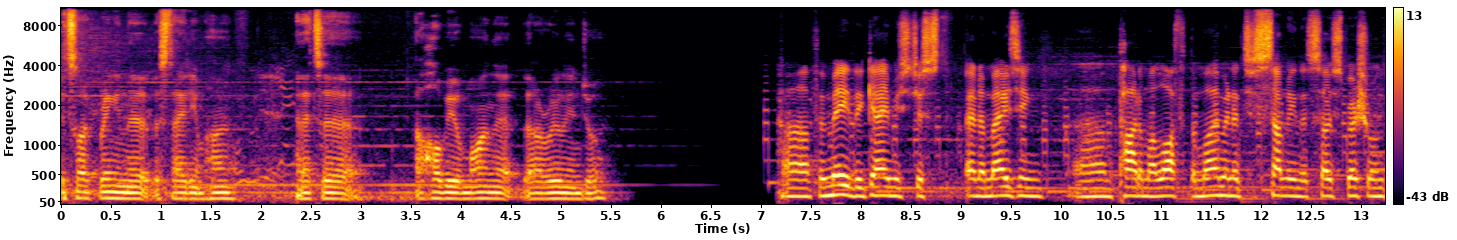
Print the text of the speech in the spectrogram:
it's like bringing the, the stadium home. And that's a, a hobby of mine that, that I really enjoy. Uh, for me, the game is just an amazing um, part of my life at the moment. It's just something that's so special.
